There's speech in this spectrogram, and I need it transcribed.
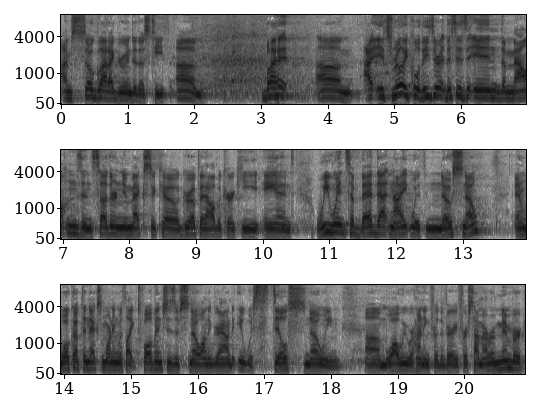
I'm so glad I grew into those teeth. Um, but um, I, it's really cool. These are this is in the mountains in southern New Mexico. I grew up in Albuquerque, and we went to bed that night with no snow, and woke up the next morning with like 12 inches of snow on the ground. It was still snowing um, while we were hunting for the very first time. I remember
